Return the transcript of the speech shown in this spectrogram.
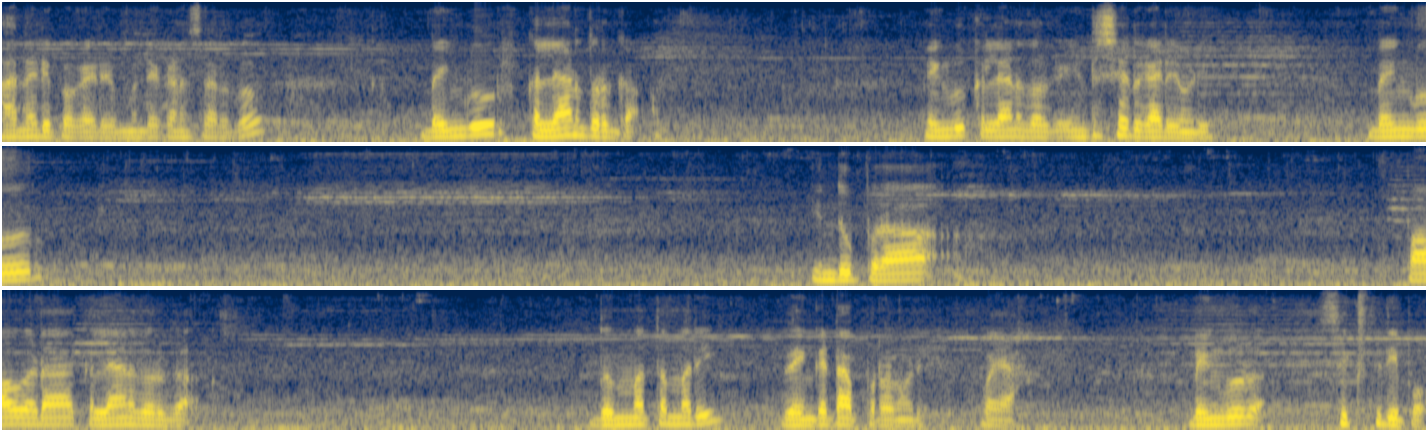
ಆರನೇ ಡಿಪೋ ಗಾಡಿ ಮುಂದೆ ಕಾಣಿಸ್ತಾ ಇರೋದು. ಬೆಂಗಳೂರು ಕಲ್ಯಾಣದುರ್ಗ. ಬೆಂಗಳೂರು ಕಲ್ಯಾಣದುರ್ಗ ಇಂಟರ್ಸ್ಟೇಟ್ ಗಾಡಿ ನೋಡಿ. ಬೆಂಗಳೂರು ಹಿಂದೂಪುರ ಪಾವಗಡ, ಕಲ್ಯಾಣದುರ್ಗ. ದೊಮ್ಮತಮರಿ, ವೆಂಕಟಾಪುರ ನೋಡಿ, ಭಯ. ಬೆಂಗಳೂರು ಸಿಕ್ಸ್ತ್ ದೀಪೋ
